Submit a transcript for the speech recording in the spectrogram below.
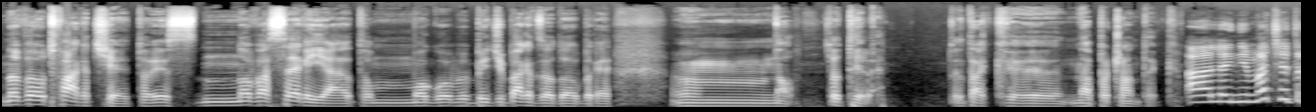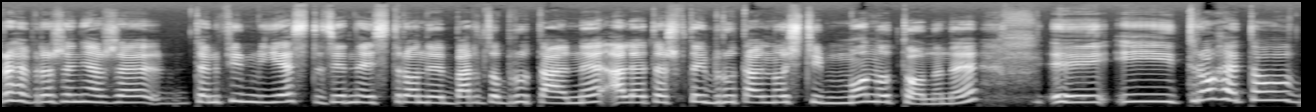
nowe otwarcie, to jest nowa seria, to mogłoby być bardzo dobre. Ym, no, to tyle. Tak e, na początek. Ale nie macie trochę wrażenia, że ten film jest z jednej strony bardzo brutalny, ale też w tej brutalności monotonny Yy, i trochę to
